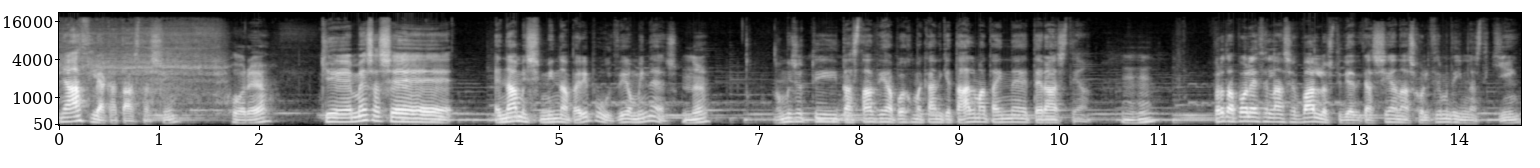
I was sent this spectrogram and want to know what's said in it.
μια άθλια κατάσταση Ωραία. και μέσα σε 1,5 μήνα περίπου, δύο μήνες. Ναι. Νομίζω ότι τα στάδια που έχουμε κάνει και τα άλματα είναι τεράστια. Μμμ. Πρώτα απ' όλα ήθελα να σε βάλω στη διαδικασία να ασχοληθεί με τη γυμναστική.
